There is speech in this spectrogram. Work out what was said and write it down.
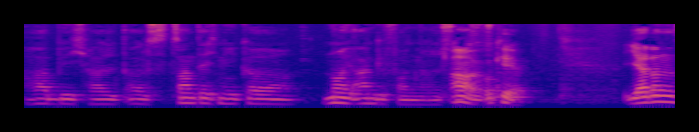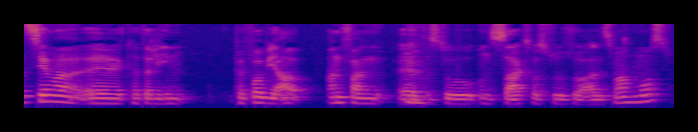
habe ich halt als Zahntechniker neu angefangen. Als ah, okay. Ja, dann erzähl mal, äh, Katalin, bevor wir anfangen, äh, dass du uns sagst, was du so alles machen musst,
